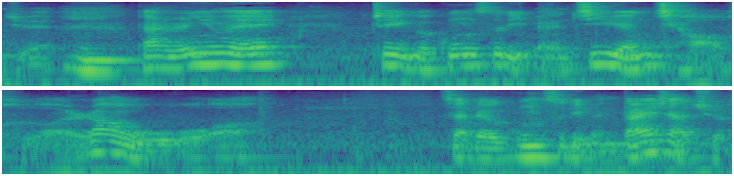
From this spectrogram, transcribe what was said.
觉嗯，但是因为这个公司里面机缘巧合让我在这个公司里面待下去了，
